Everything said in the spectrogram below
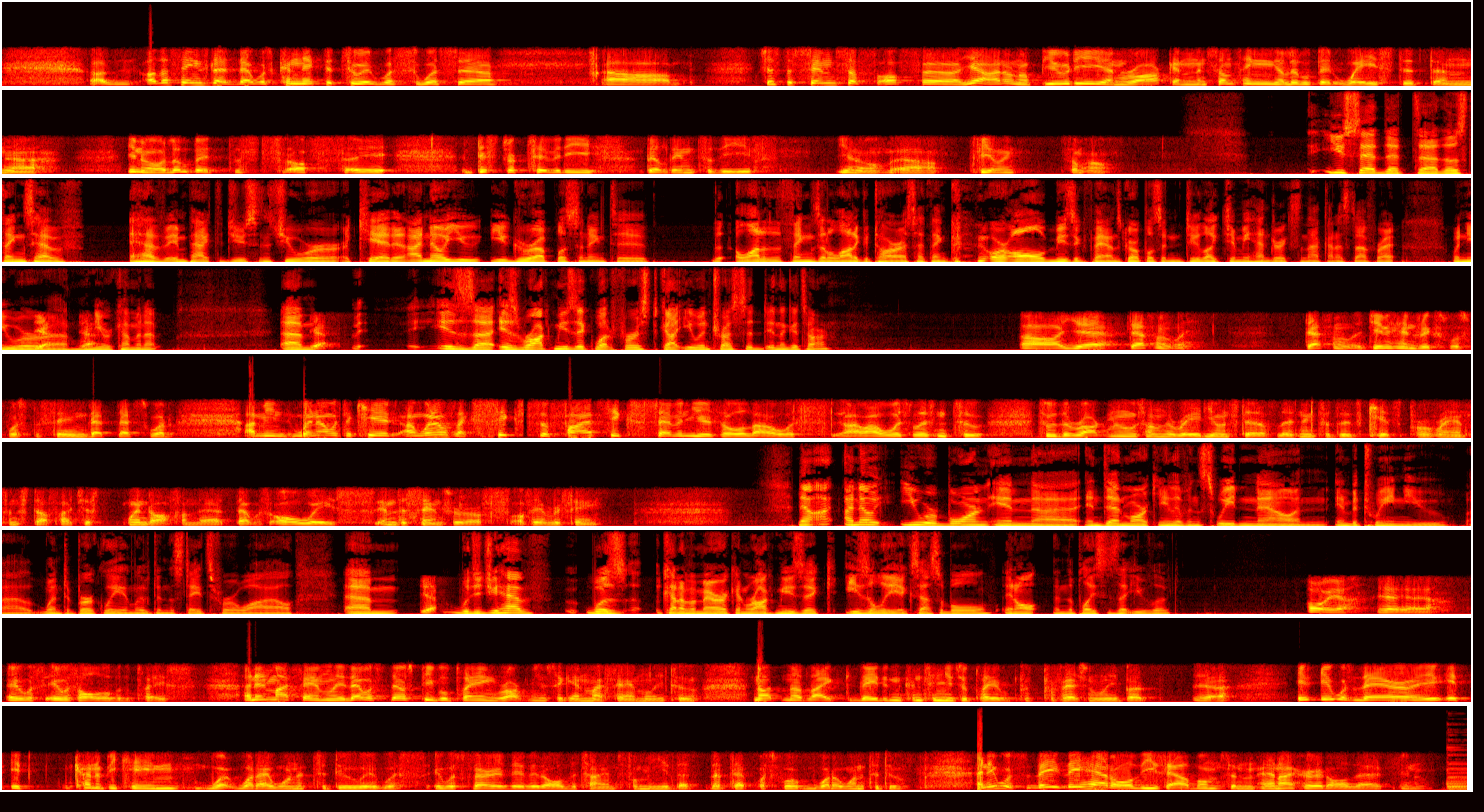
uh, other things that that was connected to it was was. uh uh just a sense of of uh, yeah I don't know beauty and rock and, and something a little bit wasted and uh, you know a little bit of, of a destructivity built into the you know uh, feeling somehow. You said that uh, those things have have impacted you since you were a kid, and I know you you grew up listening to a lot of the things that a lot of guitarists, I think, or all music fans grew up listening to, like Jimi Hendrix and that kind of stuff, right? When you were yeah, uh, when yeah. you were coming up. Um, yeah. Is uh, is rock music what first got you interested in the guitar? Uh, yeah, definitely. Definitely. Jimi Hendrix was was the thing. That that's what I mean when I was a kid uh, when I was like six or five six seven years old I was I always listened to to the rock news on the radio instead of listening to the kids programs and stuff. I just went off on that. That was always in the center of of everything now, I, I, know you were born in uh, in Denmark and you live in Sweden now, and in between you uh, went to Berklee and lived in the states for a while. Um, yeah. Did you have was kind of American rock music easily accessible in all in the places that you lived? Oh yeah, yeah, yeah, yeah. It was it was all over the place. And in my family, there was there was people playing rock music in my family too. Not not like they didn't continue to play professionally, but yeah, it, it was there. It, it kind of became what what I wanted to do. It was it was very vivid all the time for me that that that was what, what I wanted to do, and it was they they had all these albums and and I heard all that, you know.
